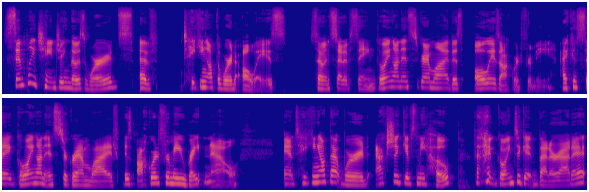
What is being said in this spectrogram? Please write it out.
Simply changing those words of taking out the word always. So instead of saying going on Instagram Live is always awkward for me, I can say going on Instagram Live is awkward for me right now. And taking out that word actually gives me hope that I'm going to get better at it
